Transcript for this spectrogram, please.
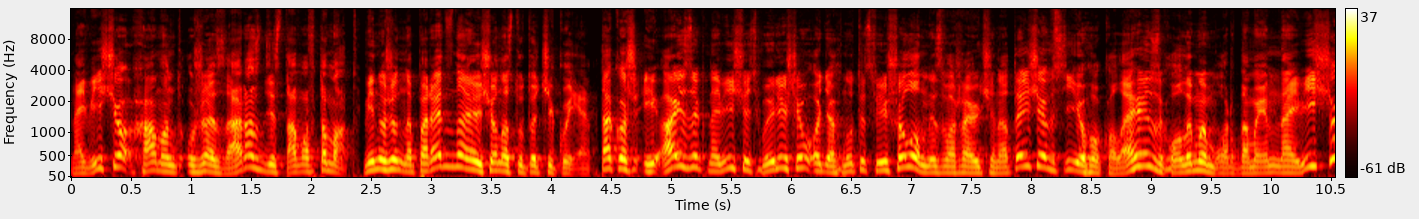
Навіщо Хамонд уже зараз дістав автомат? Він уже наперед знає, що нас тут очікує. Також і Айзек навіщось вирішив одягнути свій шолом, незважаючи на те, що всі його колеги з голими мордами. Навіщо?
